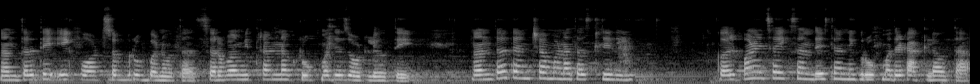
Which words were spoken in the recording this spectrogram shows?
नंतर ते एक व्हॉट्सअप ग्रुप बनवतात. सर्व मित्रांना ग्रुपमध्ये जोडले होते. नंतर त्यांच्या मनात असलेली कल्पनेचा एक संदेश त्यांनी ग्रुपमध्ये टाकला होता.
